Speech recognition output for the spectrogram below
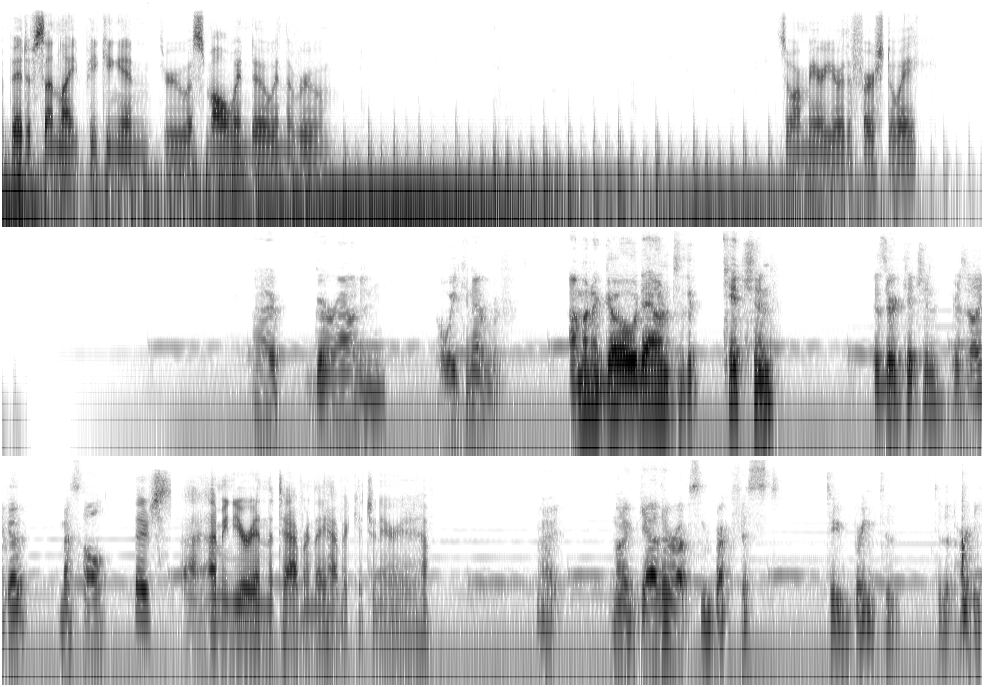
a bit of sunlight peeking in through a small window in the room. Zoramir, you're the first awake. I go around and awaken everybody. I'm gonna go down to the kitchen. Is there a kitchen? Or is there like a mess hall? There's, I mean, you're in the tavern. They have a kitchen area. Yeah. Right. I'm gonna gather up some breakfast to bring to to the party.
